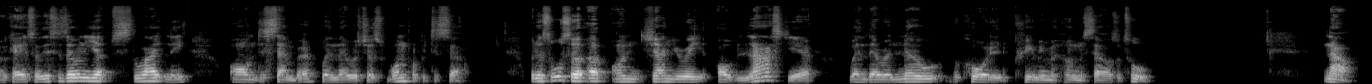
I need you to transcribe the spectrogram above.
Okay, so this is only up slightly on December when there was just one property sale. But it's also up on January of last year when there were no recorded premium home sales at all. Now,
